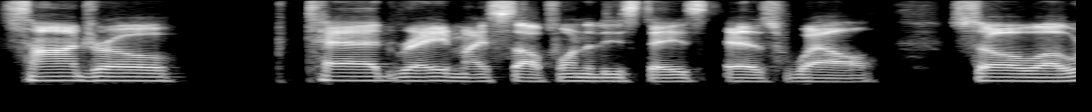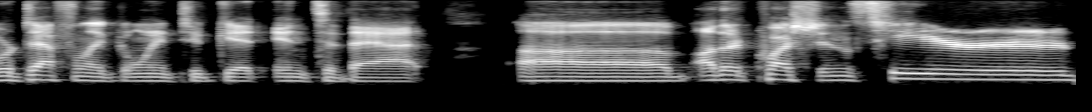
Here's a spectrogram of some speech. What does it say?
Sandro, Ted, Ray, myself one of these days as well. So uh, we're definitely going to get into that. Uh, other questions here.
